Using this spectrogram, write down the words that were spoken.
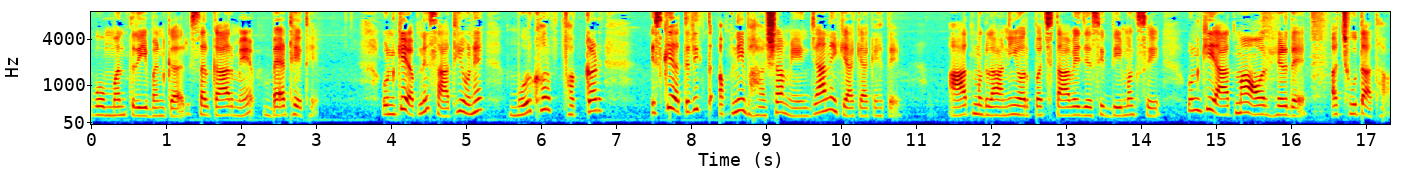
वो मंत्री बनकर सरकार में बैठे थे। उनके अपने साथी उन्हें मूर्ख और फक्कड़, इसके अतिरिक्त अपनी भाषा में जाने क्या क्या कहते। आत्मग्लानी और पछतावे जैसी दीमक से उनकी आत्मा और हृदय अछूता था।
